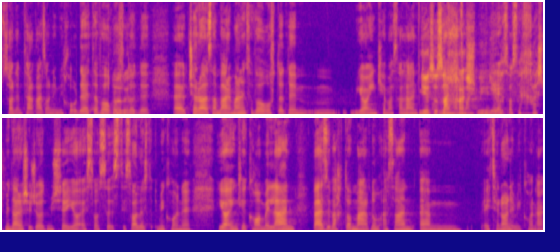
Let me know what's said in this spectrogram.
سالمتر غذا نمیخورده اتفاق آره. افتاده چرا اصلا برای من اتفاق افتاده یا اینکه مثلا یه احساس خشمی یه احساس خشمی درش ایجاد میشه یا احساس استیصال می‌کنه یا اینکه کاملا بعضی وقتا مردم اصلا اعتنا نمی‌کنن.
